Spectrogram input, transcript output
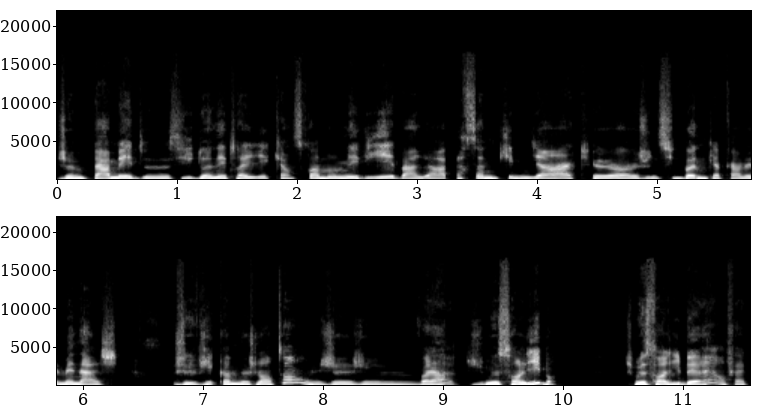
Je me permets de, si je dois nettoyer 15 fois mon évier, ben, il y aura personne qui me dira que euh, je ne suis bonne qu'à faire le ménage. Je vis comme je l'entends. Je, je, voilà, je me sens libre. Je me sens libérée, en fait.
